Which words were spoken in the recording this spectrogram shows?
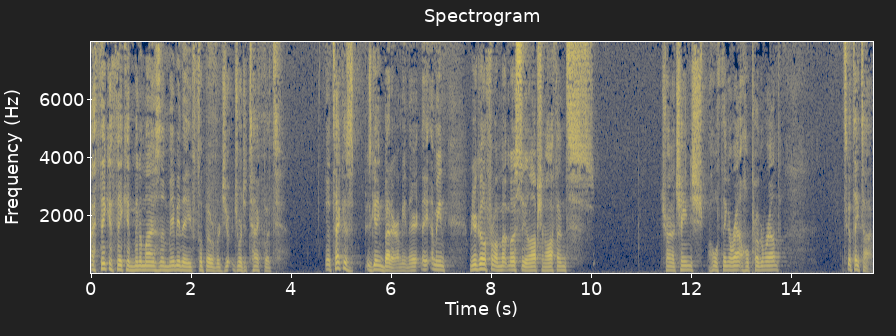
I think if they can minimize them, maybe they flip over Georgia Tech. But you know, Tech is is getting better. I mean, they, I mean, when you're going from a mostly an option offense, trying to change whole thing around, whole program around, it's going to take time.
